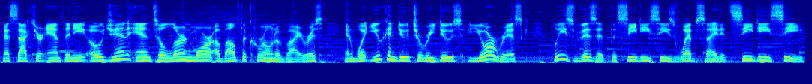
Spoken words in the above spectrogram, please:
That's Dr. Anthony Ognjan. And to learn more about the coronavirus and what you can do to reduce your risk, please visit the CDC's website at cdc.gov.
